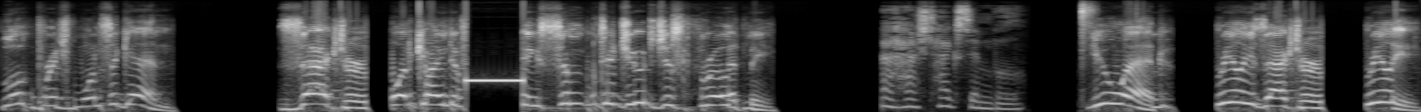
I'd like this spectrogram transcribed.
Look bridge once again. Zactor, what kind of symbol did you just throw at me? A hashtag symbol. You egg. Really Zactor, really?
